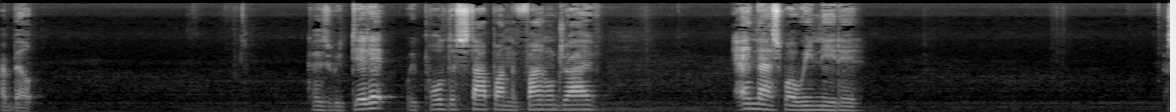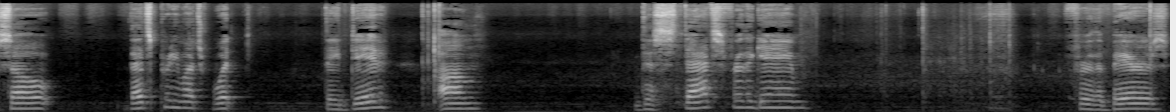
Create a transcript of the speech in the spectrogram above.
our belt. Because we did it. We pulled the stop on the final drive. And that's what we needed. So that's pretty much what they did. Um the stats for the game for the Bears,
